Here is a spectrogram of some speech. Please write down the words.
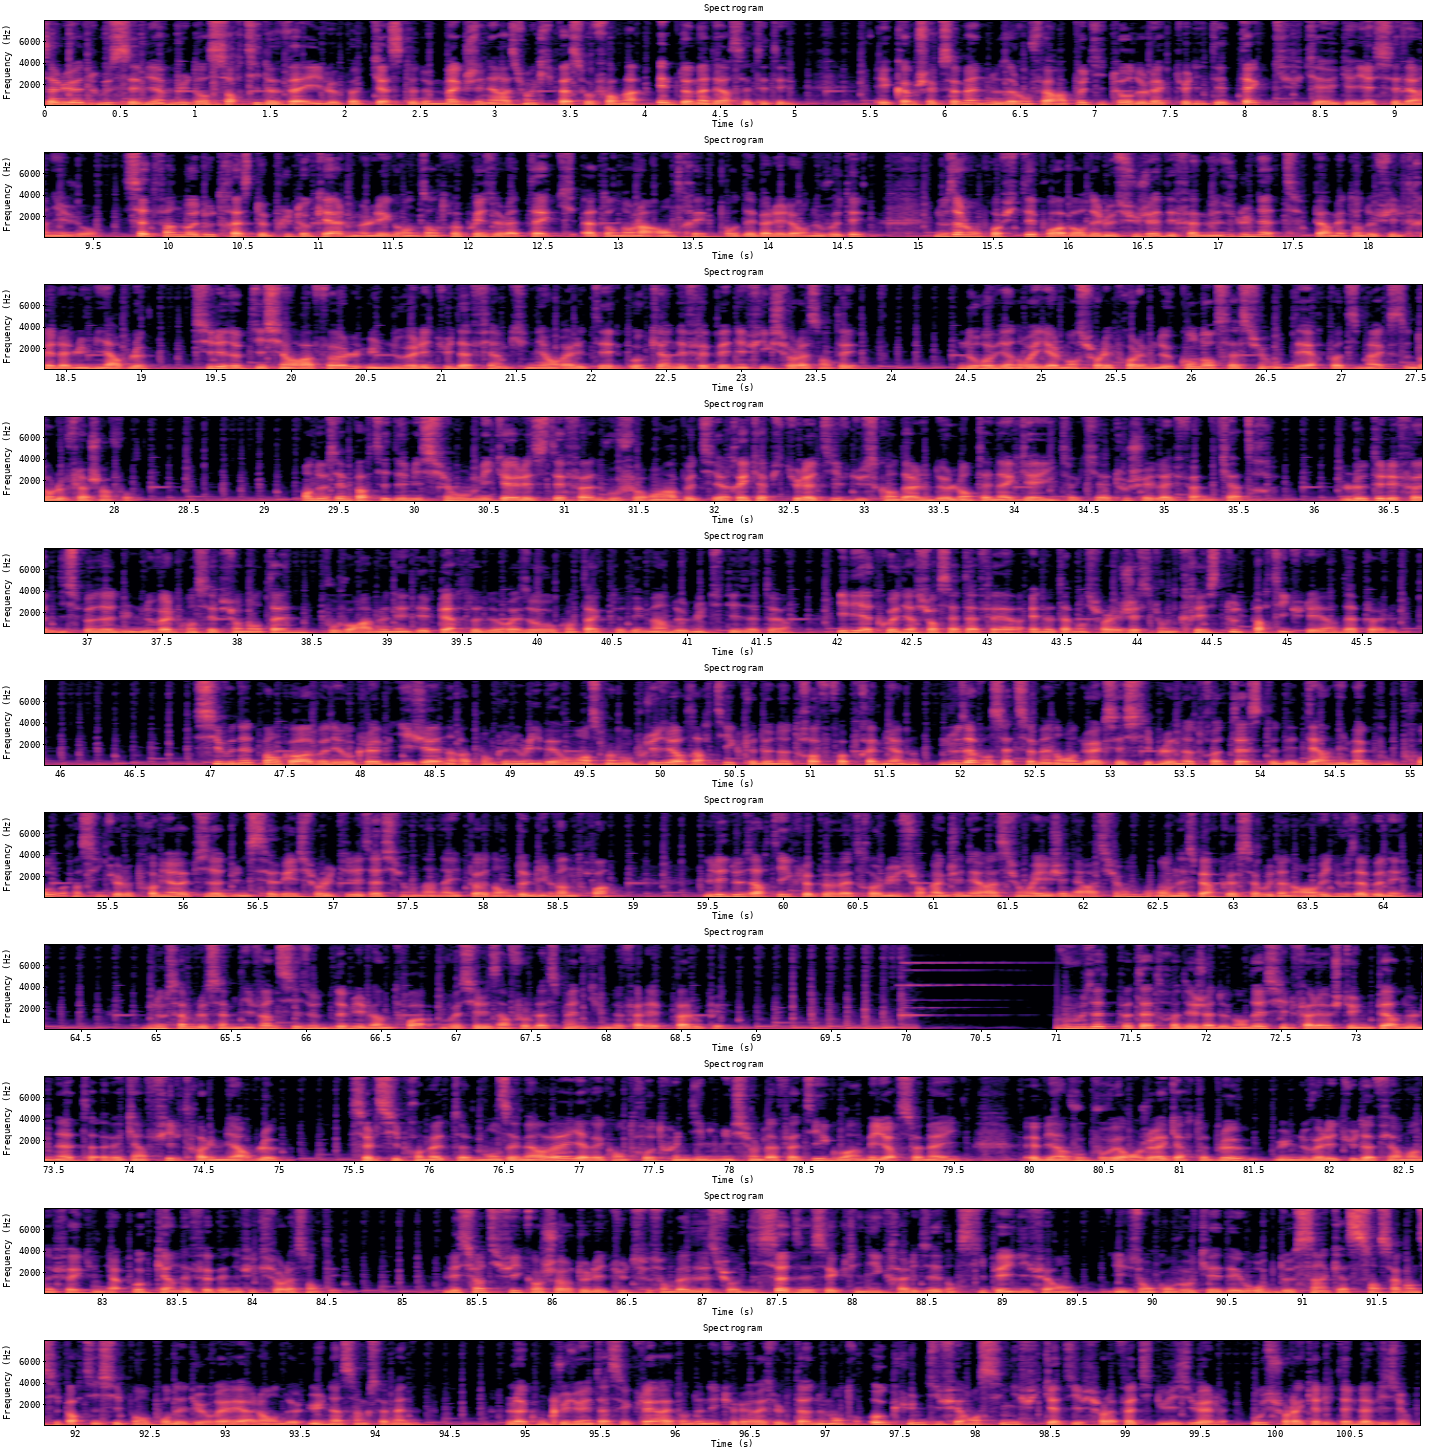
Salut à tous et bienvenue dans Sortie de Veille, le podcast de Mac Génération qui passe au format hebdomadaire cet été. Et comme chaque semaine, nous allons faire un petit tour de l'actualité tech qui a égayé ces derniers jours. Cette fin de mois d'août reste plutôt calme, les grandes entreprises de la tech attendant la rentrée pour déballer leurs nouveautés. Nous allons profiter pour aborder le sujet des fameuses lunettes permettant de filtrer la lumière bleue. Si les opticiens en raffolent, une nouvelle étude affirme qu'il n'y a en réalité aucun effet bénéfique sur la santé. Nous reviendrons également sur les problèmes de condensation des AirPods Max dans le Flash Info. En deuxième partie d'émission, Michael et Stéphane vous feront un petit récapitulatif du scandale de l'Antenna Gate qui a touché l'iPhone 4. Le téléphone disposait d'une nouvelle conception d'antenne, pouvant amener des pertes de réseau au contact des mains de l'utilisateur. Il y a de quoi dire sur cette affaire, et notamment sur les gestions de crise toutes particulières d'Apple. Si vous n'êtes pas encore abonné au club Hygiène, rappelons que nous libérons en ce moment plusieurs articles de notre offre premium. Nous avons cette semaine rendu accessible notre test des derniers MacBook Pro, ainsi que le premier épisode d'une série sur l'utilisation d'un iPod en 2023. Les deux articles peuvent être lus sur Mac Génération et Génération, on espère que ça vous donnera envie de vous abonner. Nous sommes le samedi 26 août 2023, voici les infos de la semaine qu'il ne fallait pas louper. Vous vous êtes peut-être déjà demandé s'il fallait acheter une paire de lunettes avec un filtre à lumière bleue. Celles-ci promettent monts et merveilles avec entre autres une diminution de la fatigue ou un meilleur sommeil. Eh bien, vous pouvez ranger la carte bleue, une nouvelle étude affirme en effet qu'il n'y a aucun effet bénéfique sur la santé. Les scientifiques en charge de l'étude se sont basés sur 17 essais cliniques réalisés dans 6 pays différents. Ils ont convoqué des groupes de 5 à 156 participants pour des durées allant de 1 à 5 semaines. La conclusion est assez claire étant donné que les résultats ne montrent aucune différence significative sur la fatigue visuelle ou sur la qualité de la vision.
